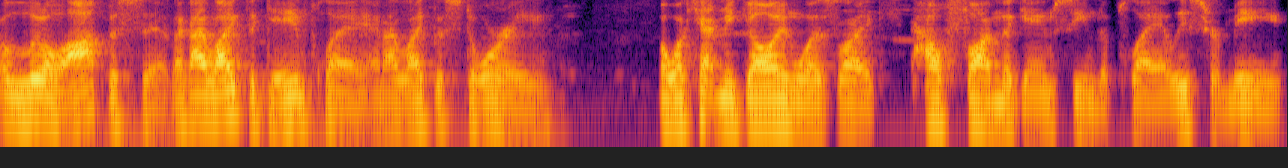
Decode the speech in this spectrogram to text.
a little opposite. Like I like the gameplay and I like the story, but what kept me going was like how fun the game seemed to play, at least for me.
